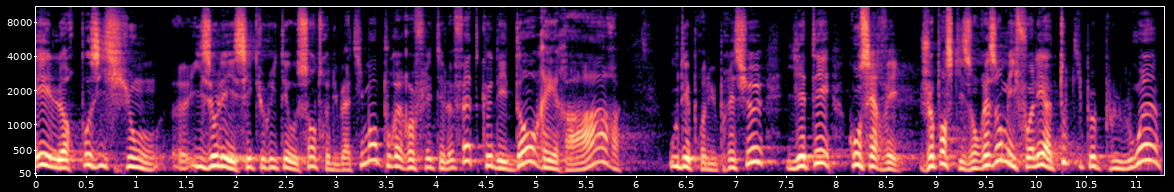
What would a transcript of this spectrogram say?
et leur position euh, isolée et sécurité au centre du bâtiment pourrait refléter le fait que des denrées rares ou des produits précieux y étaient conservés. Je pense qu'ils ont raison, mais il faut aller un tout petit peu plus loin.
